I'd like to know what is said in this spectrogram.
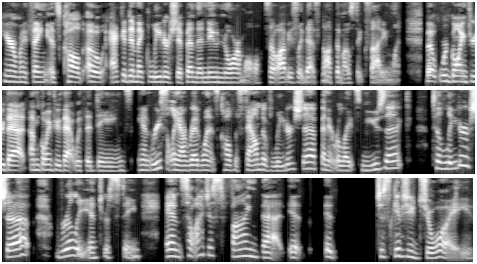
here my thing. It's called oh academic leadership and the new normal. So obviously that's not the most exciting one, but we're going through that. I'm going through that with the deans. And recently I read one. It's called The Sound of Leadership, and it relates music to leadership. Really interesting. And so I just find that it, it just gives you joy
